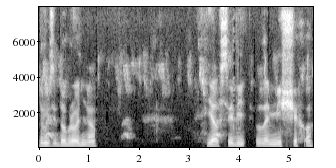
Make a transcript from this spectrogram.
Друзі, доброго дня. Я в селі Леміщиха.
